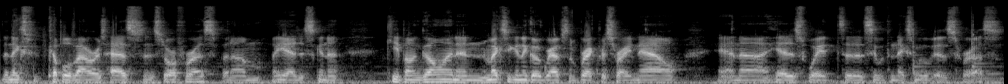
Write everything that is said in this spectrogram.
the next couple of hours has in store for us. But um, yeah, just gonna keep on going, and I'm actually gonna go grab some breakfast right now, and uh, yeah, just wait to see what the next move is for us.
